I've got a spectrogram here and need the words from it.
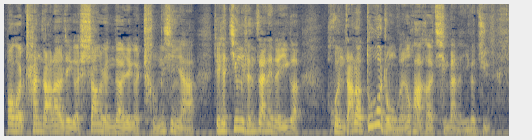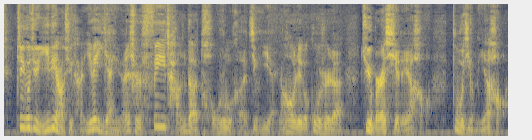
包括掺杂了这个商人的这个诚信呀这些精神在内的一个混杂了多种文化和情感的一个剧。这个剧一定要去看，因为演员是非常的投入和敬业，然后这个故事的剧本写的也好。布景也好，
